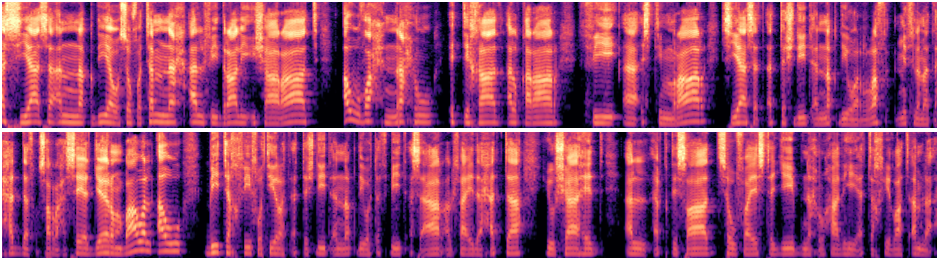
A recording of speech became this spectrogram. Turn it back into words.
السياسة النقدية وسوف تمنح الفيدرالي إشارات أوضح نحو اتخاذ القرار في آه، استمرار سياسة التشديد النقدي والرفع مثل ما تحدث وصرح السيد جيروم باول أو بتخفيف وتيرة التشديد النقدي وتثبيت أسعار الفائدة حتى يشاهد الاقتصاد سوف يستجيب نحو هذه التخفيضات أم لا.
